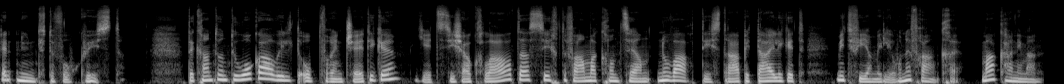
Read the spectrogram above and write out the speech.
haben nichts davon gewusst. Der Kanton Thurgau will die Opfer entschädigen. Jetzt ist auch klar, dass sich der Pharmakonzern Novartis daran beteiligt mit 4 Millionen Franken. Marc Hannemann.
